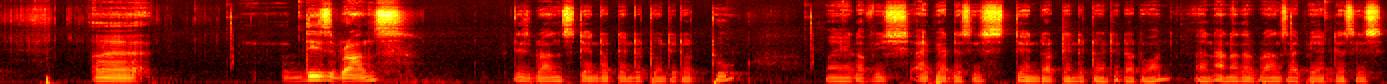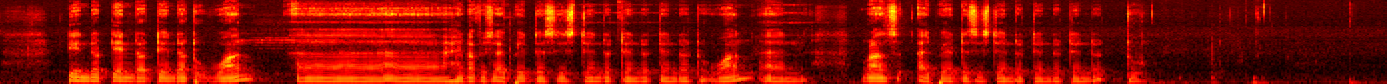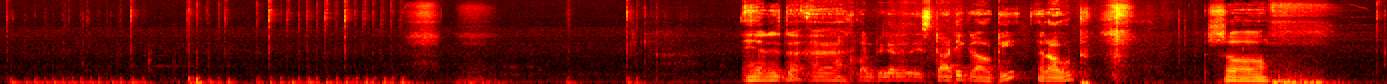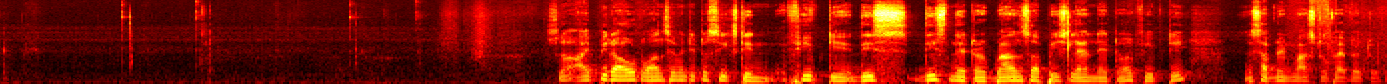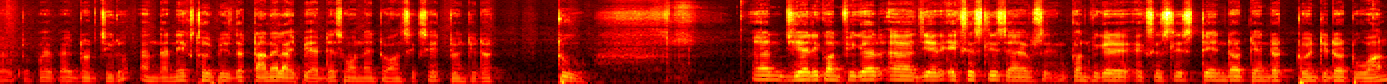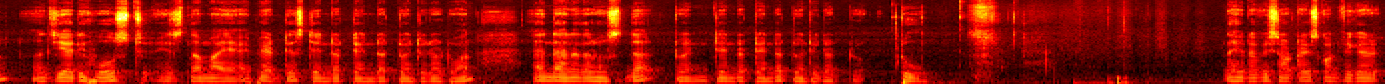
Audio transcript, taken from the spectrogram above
uh, this branch. This branch 10.10.20.2 my head office IP address is 10.10.20.1 and another branch IP address is 10.10.10.1 uh, head office IP address is 10.10.10.1 and branch IP address is 10.10.10.2 here is the uh, static route route. So so ip route 172.16.50 this this network branch of each LAN network 50 subnet mask 255.255.255.0 and the next hop is the tunnel ip address 192.168.20.2 and GRE configure uh, GRE access list I have configured access list 10.10.20.1 uh, GRE host is the my IP address 10.10.20.1 and the another host the 10.10.20.2 the head of office router is configured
